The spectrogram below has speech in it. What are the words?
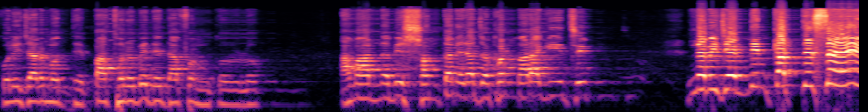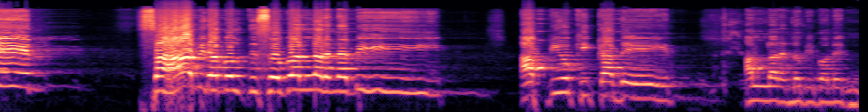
কলিজার মধ্যে পাথর বেঁধে দাফন করল। আমার নবীর সন্তানেরা যখন মারা গিয়েছে নবী যে একদিন কাঁদতেছেন। সাহাবিরা বলতেছে, "ওগো আল্লাহর নবী, আপনিও কি কাঁদেন? আল্লাহর নবী বলেন,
